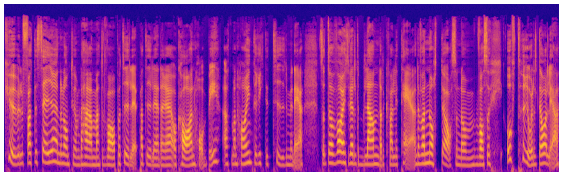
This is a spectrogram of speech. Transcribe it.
kul för att det säger ändå någonting om det här med att vara partile- partiledare och ha en hobby, att man har inte riktigt tid med det. Så att det har varit väldigt blandad kvalitet. Det var något år som de var så otroligt dåliga.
